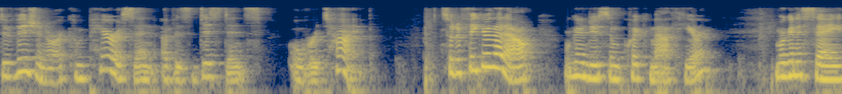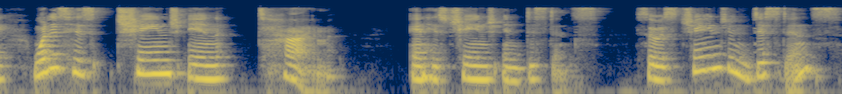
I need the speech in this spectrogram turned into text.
division or a comparison of his distance over time. So to figure that out, we're going to do some quick math here. We're going to say, what is his change in time and his change in distance? So his change in distance,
